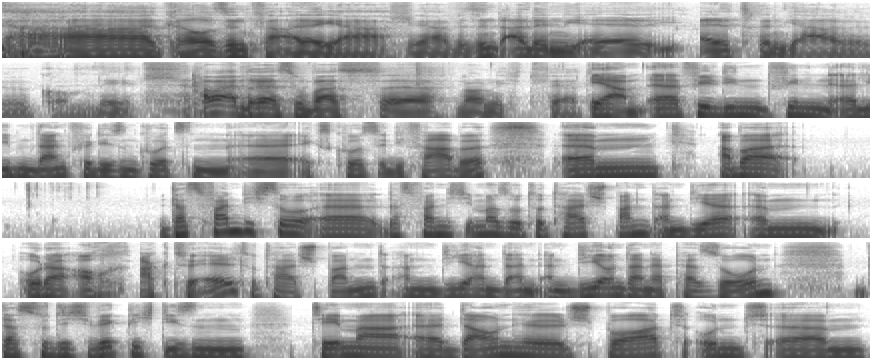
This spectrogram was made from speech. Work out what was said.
ja, grau sind wir alle, ja. ja. Wir sind alle in die älteren Jahre gekommen. Nee. Aber Andreas, du warst äh, noch nicht fertig. Ja, äh, vielen, vielen äh, lieben Dank für diesen kurzen äh, Exkurs in die Farbe. Ähm, aber das fand ich so, äh, das fand ich immer so total spannend an dir. Ähm, oder auch aktuell total spannend an dir, an, dein, an dir und deiner Person, dass du dich wirklich diesem Thema äh, Downhill-Sport und ähm,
